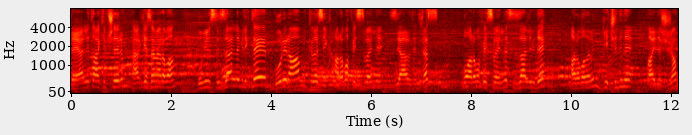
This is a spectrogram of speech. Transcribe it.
Değerli takipçilerim, herkese merhaba. Bugün sizlerle birlikte Buriram Klasik Araba Festivali'ni ziyaret edeceğiz. Bu araba festivalinde sizlerle bir de arabaların geçidini paylaşacağım.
